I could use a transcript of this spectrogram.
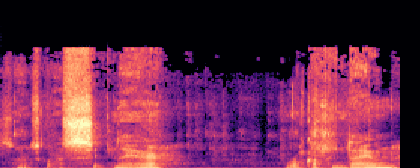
So it's got to sit there, rock up and down.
